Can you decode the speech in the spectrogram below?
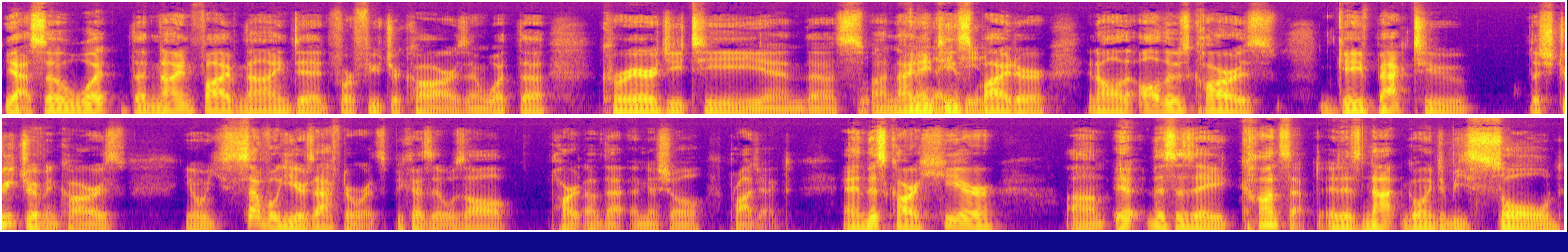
Yeah, so what the 959 did for future cars and what the Carrera GT and the uh, 918 918. Spider and all all those cars gave back to the street driven cars, you know, several years afterwards because it was all part of that initial project. And this car here, um, it, this is a concept. It is not going to be sold.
